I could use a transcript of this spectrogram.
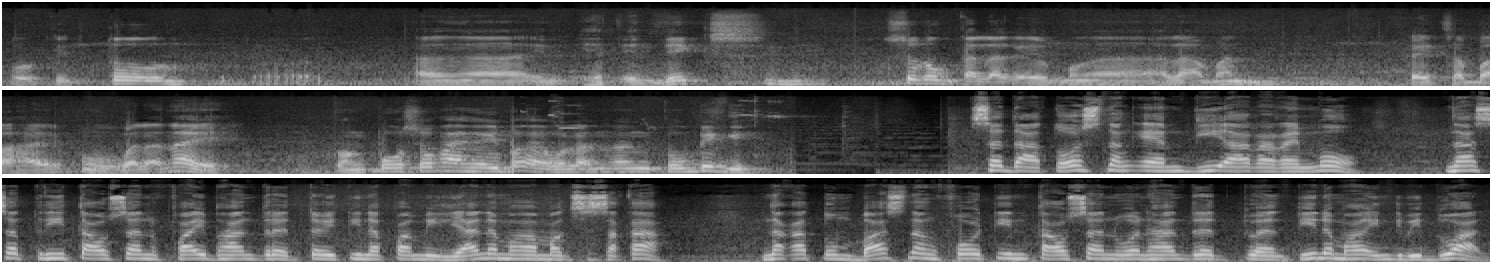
42 ang ah, in- heat index. Sunog talaga yung mga halaman. Kahit sa bahay mo, wala na eh. Ang puso nga yung iba, wala nang tubig eh. Sa datos ng MDRRMO, nasa 3,530 na pamilya ng mga magsasaka, nakatumbas ng 14,120 na mga individual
